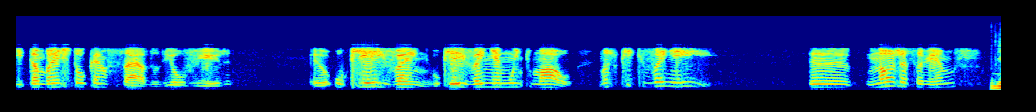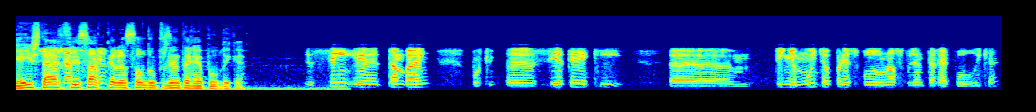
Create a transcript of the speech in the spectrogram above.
E também estou cansado de ouvir uh, o que aí vem. O que aí vem é muito mau. Mas o que é que vem aí? Uh, nós já sabemos. E aí está a referir-se à declaração do Presidente da República. Sim, uh, também, porque se até aqui tinha muito apreço pelo nosso Presidente da República,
